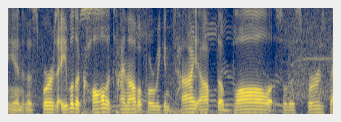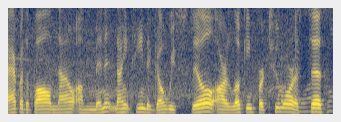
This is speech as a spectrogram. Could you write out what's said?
And the Spurs able to call the timeout before we can tie up the ball. So the Spurs back with the ball now. A minute 19 to go. We still are looking for two more assists.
